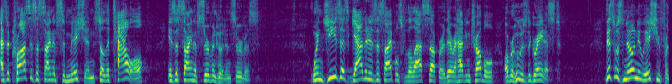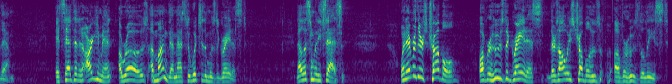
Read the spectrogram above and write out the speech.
As a cross is a sign of submission, so the towel is a sign of servanthood and service. When Jesus gathered his disciples for the Last Supper, they were having trouble over who is the greatest. This was no new issue for them. It said that an argument arose among them as to which of them was the greatest. Now, listen what he says. Whenever there's trouble over who's the greatest, there's always trouble who's, over who's the least.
